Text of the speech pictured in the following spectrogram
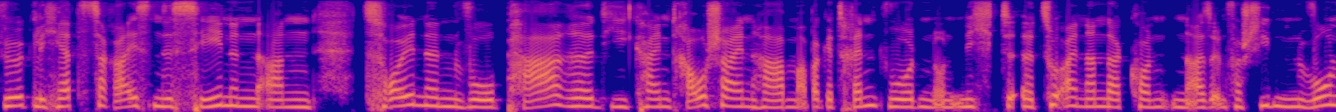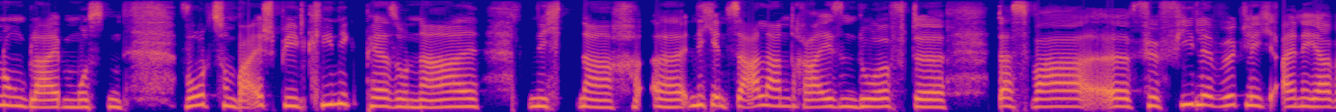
wirklich herzzerreißende Szenen an Zäunen, wo Paare, die keinen Trauschein haben, aber getrennt wurden und nicht äh, zueinander konnten, also in verschiedenen Wohnungen bleiben mussten, wo zum Beispiel Klinikpersonal nicht nach, äh, nicht ins Saarland reisen durfte. Das war äh, für viele wirklich eine ja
